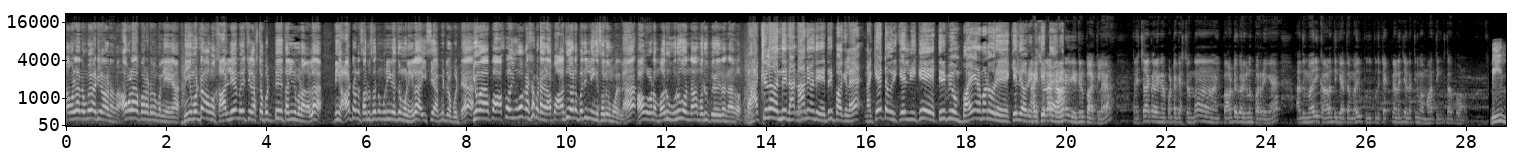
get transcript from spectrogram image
அவங்களாம் ரொம்ப அடி வாங்கினாங்க. அவங்களாம் பாராட்டமே பண்ணலையா நீங்க மட்டும் அவங்க காலையிலே மேய்ச்சி கஷ்டப்பட்டு தள்ளின்னு போனாங்கல்ல? நீங்க ஆட்டோல சர்வ சர்வ முறிங்க எடுத்துட்டு போனீங்களா ஈஸியா மீட்டர் போட்டு. இவங்க அப்போ அப்போ இவங்க கஷ்டப்பட்டாங்க அப்போ அதுக்கான பதில் நீங்க சொல்லுங்க முதல்ல. அவங்களோட மறு உருவம் தான் மறு பிரிவு தான் நாங்க. ஆக்சுவலா வந்து நான் நானே வந்து எதிர்பார்க்கல. நான் கேட்ட ஒரு கேள்விக்கு திருப்பியும் பயங்கரமான ஒரு கேள்வி அவர் கேட்டாரு. எதிர்பார்க்கல. ரிச்சாக்காரங்க பட்ட கஷ்டம் தான் இப்போ ஆட்டோக்காரங்களும் படுறீங்க. அது மாதிரி காலத்துக்கு ஏற்ற மாதிரி புது புது டெக்னாலஜி எல்லாத்தையும் நம்ம மாற்றிக்கிட்டு தான் போகணும். பீம்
